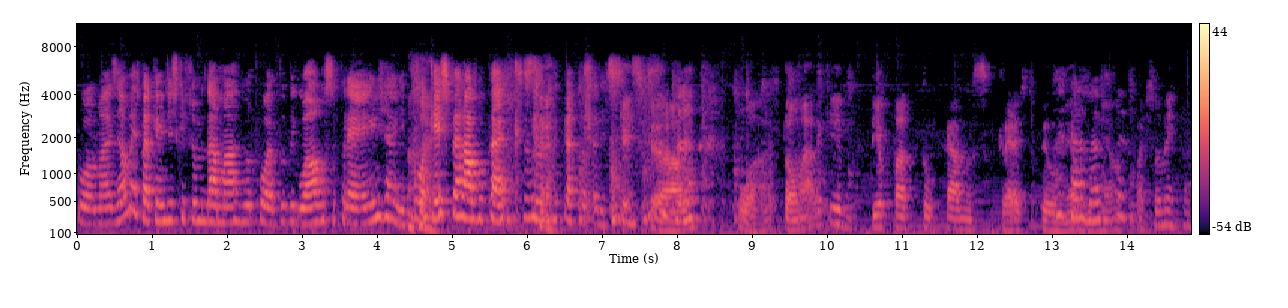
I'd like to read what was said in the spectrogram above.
Pô, mas realmente, pra quem diz que filme da Marvel, pô, é tudo igual, não surpreende aí. Pô, quem esperava o Péricles nos Vingadores? Quem esperava? Porra, tomara que dê pra tocar nos créditos, pelo menos. É, né? ser. Apaixonei pela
